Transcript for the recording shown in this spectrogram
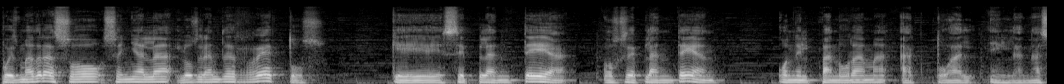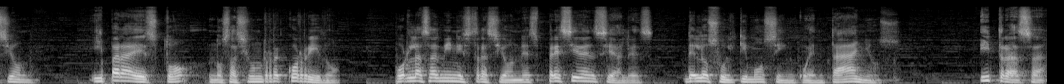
Pues Madrazo señala los grandes retos que se plantea o se plantean con el panorama actual en la nación. Y para esto nos hace un recorrido por las administraciones presidenciales de los últimos 50 años y traza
